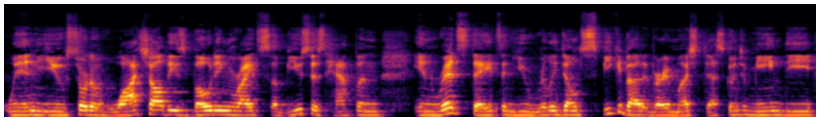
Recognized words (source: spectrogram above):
When you sort of watch all these voting rights abuses happen in red states and you really don't speak about it very much, that's going to mean the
